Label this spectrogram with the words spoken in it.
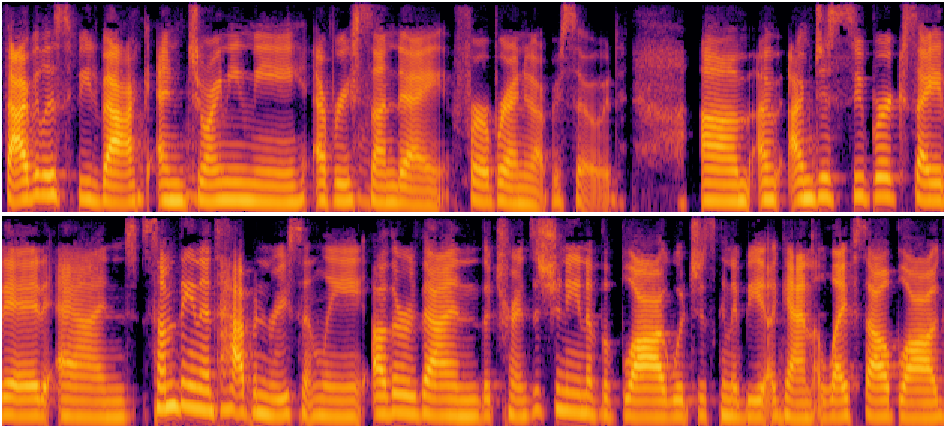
fabulous feedback and joining me every Sunday for a brand new episode. Um, I'm, I'm just super excited. And something that's happened recently, other than the transitioning of the blog, which is going to be, again, a lifestyle blog,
